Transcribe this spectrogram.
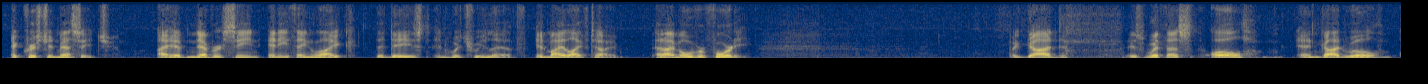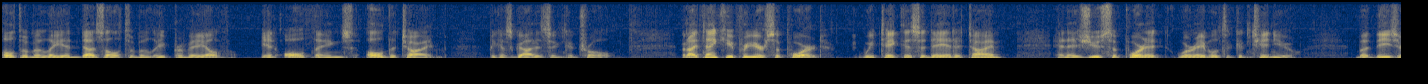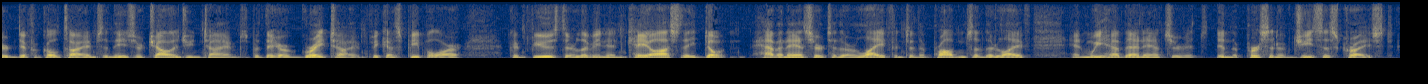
a Christian message. I have never seen anything like the days in which we live in my lifetime. And I'm over 40. But God is with us all, and God will ultimately and does ultimately prevail in all things all the time because God is in control. But I thank you for your support. We take this a day at a time, and as you support it, we're able to continue. But these are difficult times and these are challenging times, but they are great times because people are confused. They're living in chaos. They don't have an answer to their life and to the problems of their life. And we have that answer. It's in the person of Jesus Christ,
